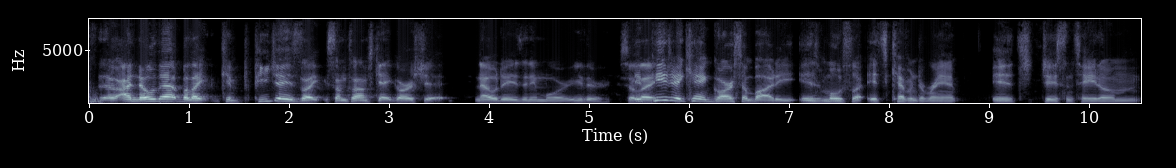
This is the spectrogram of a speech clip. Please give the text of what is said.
Uh, I know that, but like, can PJ's like sometimes can't guard shit nowadays anymore either. So if like, PJ can't guard somebody, is most like it's Kevin Durant, it's Jayson Tatum,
